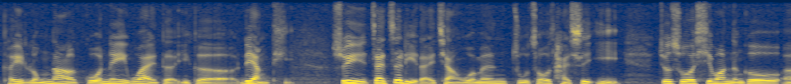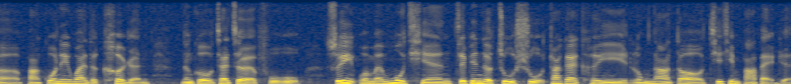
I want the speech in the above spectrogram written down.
可以容纳国内外的一个量体，所以在这里来讲，我们主轴还是以就是说希望能够呃把国内外的客人能够在这儿服务，所以我们目前这边的住宿大概可以容纳到接近八百人，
